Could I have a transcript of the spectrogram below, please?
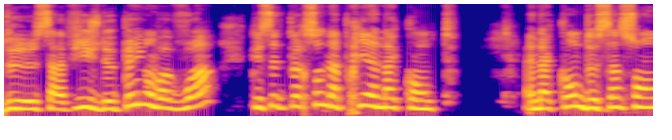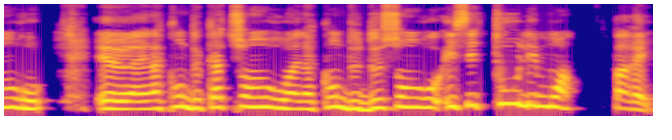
de sa fiche de paye, on va voir que cette personne a pris un acompte un acompte de 500 euros, euh, un acompte de 400 euros, un acompte de 200 euros, et c'est tous les mois. Pareil.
